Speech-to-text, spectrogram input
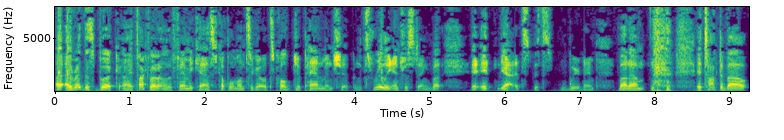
I, I read this book and I talked about it on the Famicast a couple of months ago. It's called Japanmanship, and it's really interesting. But it, it yeah, it's it's a weird name, but um, it talked about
